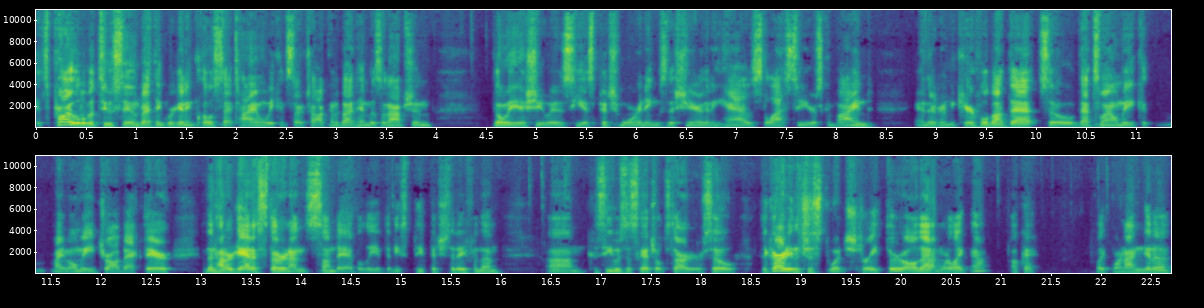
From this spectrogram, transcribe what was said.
it's probably a little bit too soon, but I think we're getting close to that time when we can start talking about him as an option. The only issue is he has pitched more innings this year than he has the last two years combined, and they're going to be careful about that. So that's my only my only drawback there. And then Hunter Gaddis started on Sunday, I believe. Did he, he pitch today for them? Because um, he was a scheduled starter. So the Guardians just went straight through all that, and we're like, yeah, okay, like we're not gonna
